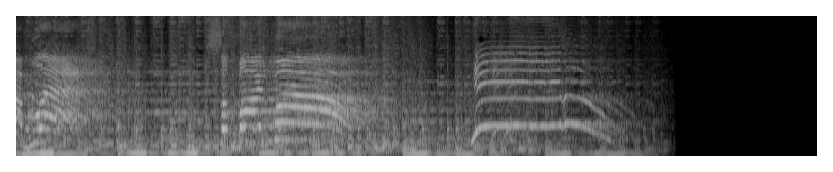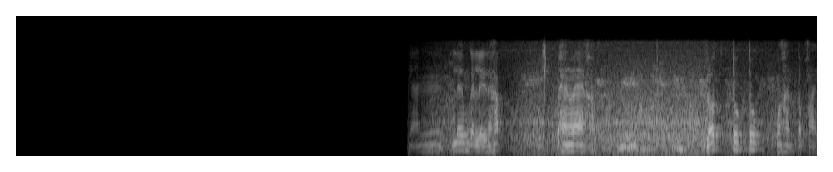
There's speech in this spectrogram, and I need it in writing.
าบแลสบายมากงั้นเริ่มกันเลยนะครับ แพงแรกครับ รถตุกตุกมหันตภัย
